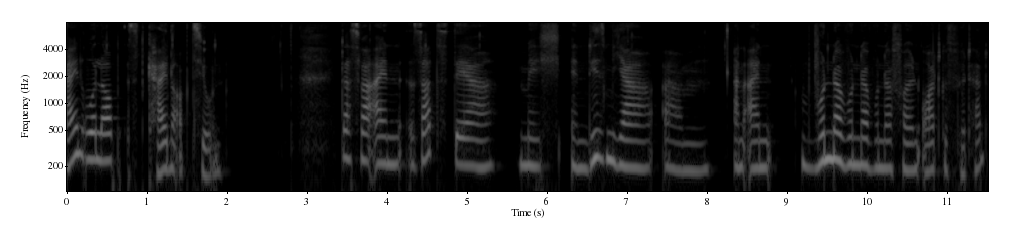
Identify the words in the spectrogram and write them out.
Kein Urlaub ist keine Option. Das war ein Satz, der mich in diesem Jahr ähm, an einen wunder, wunder, wundervollen Ort geführt hat.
